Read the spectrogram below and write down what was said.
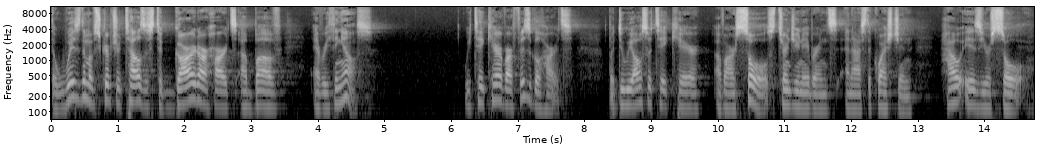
The wisdom of Scripture tells us to guard our hearts above everything else. We take care of our physical hearts, but do we also take care of our souls? Turn to your neighbor and, and ask the question How is your soul?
